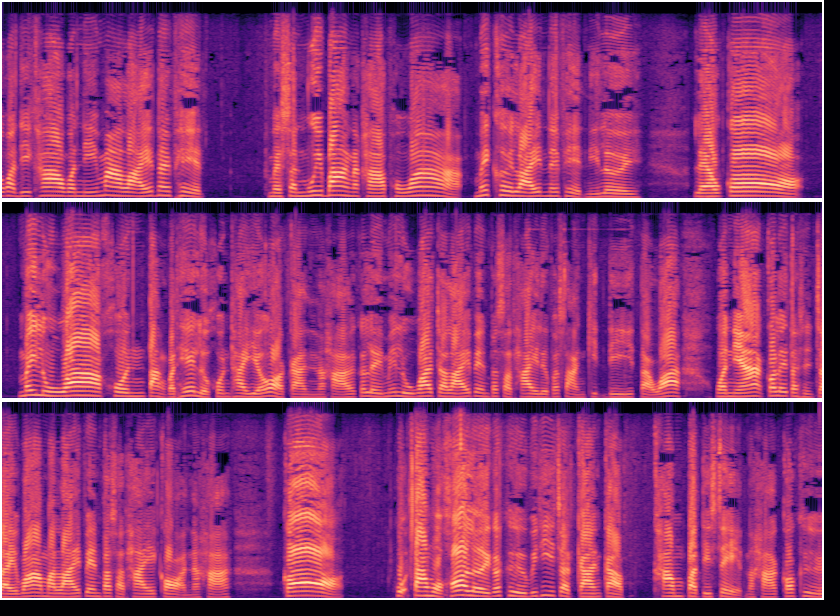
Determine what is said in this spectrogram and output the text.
สวัสดีค่ะ วันนี้มาไลฟ์ในเพจเมซันมุ้ยบ้างนะคะ เพราะว่าไม่เคยไลฟ์ในเพจนี้เลย แล้วก็ไม่รู้ว่าคนต่างประเทศหรือคนไทยเยอะกว่ากันนะคะ ก็เลยไม่รู้ว่าจะไลฟ์เป็นภาษาไทยหรือภาษาอังกฤษดี แต่ว่าวันนี้ก็เลยตัดสินใจว่ามาไลฟ์เป็นภาษาไทยก่อนนะคะ ก็ตามหัวข้อเลยก็คือวิธีจัดการกับคำปฏิเสธนะคะ ก็คือ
